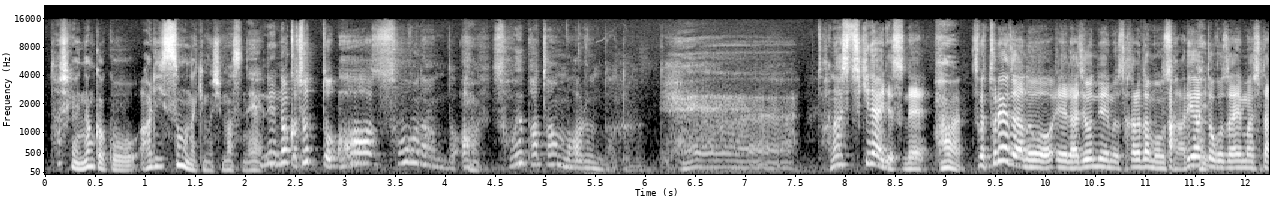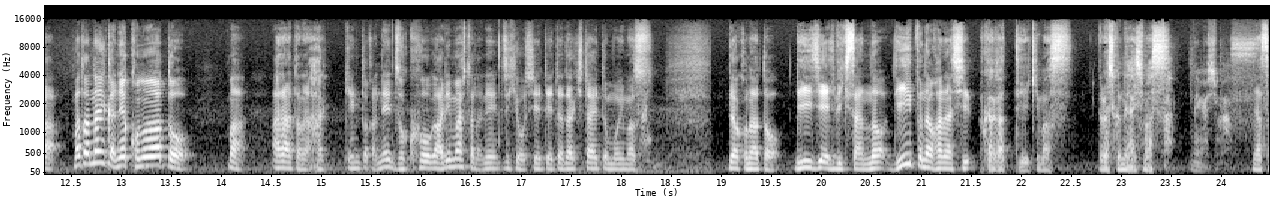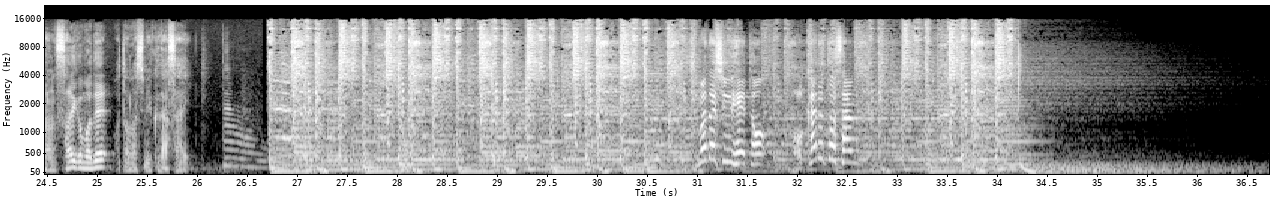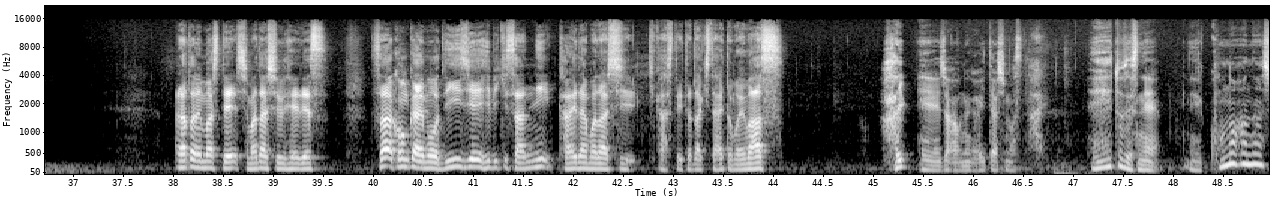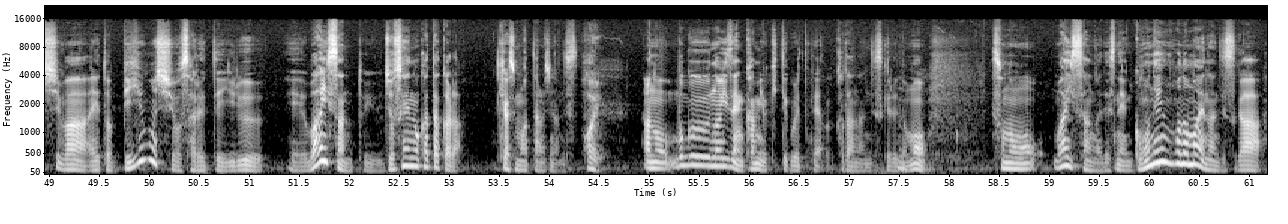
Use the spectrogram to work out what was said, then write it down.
確かになんかこうありそうな気もしますね。ねなんかちょっとああそうなんだあ、はいそういうパターンもあるんだと思ってへえ。話尽きないですね。はい。とりあえずあの、えーラジオネーム桜田門さんあありがとうございました、また何かねこの後まあ新たな発見とかね続報がありましたらねぜひ教えていただきたいと思いますではこの後 DJ 響さんのディープなお話伺っていきますよろしくお願いしますお願いします。皆さん最後までお楽しみください島田秀平とオカルトさん。改めまして島田秀平です。さあ今回も DJ 響さんに怪談話聞かせていただきたいと思います。はい、えー、じゃあお願いいたします。はい。えーとですね、えーこの話は、えー、と美容師をされている、えー Y さんという女性の方から聞かせてもらった話なんです。はい。あの僕の以前髪を切ってくれてた方なんですけれども、その Y さんがですね5年ほど前なんですが、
